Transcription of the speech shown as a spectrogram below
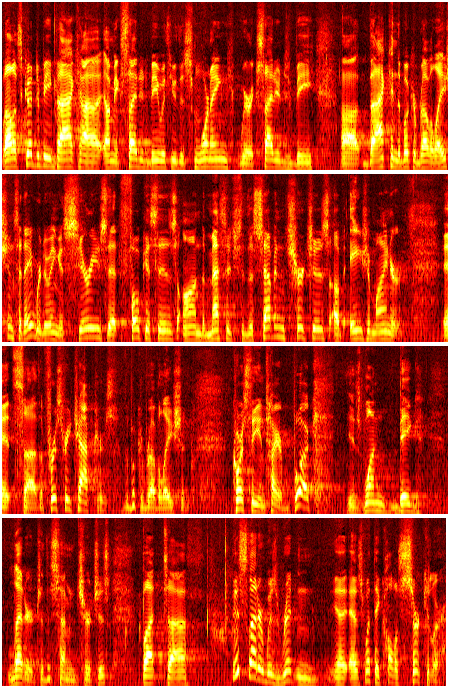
Well, it's good to be back. Uh, I'm excited to be with you this morning. We're excited to be uh, back in the book of Revelation. Today, we're doing a series that focuses on the message to the seven churches of Asia Minor. It's uh, the first three chapters of the book of Revelation. Of course, the entire book is one big letter to the seven churches, but uh, this letter was written uh, as what they call a circular.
